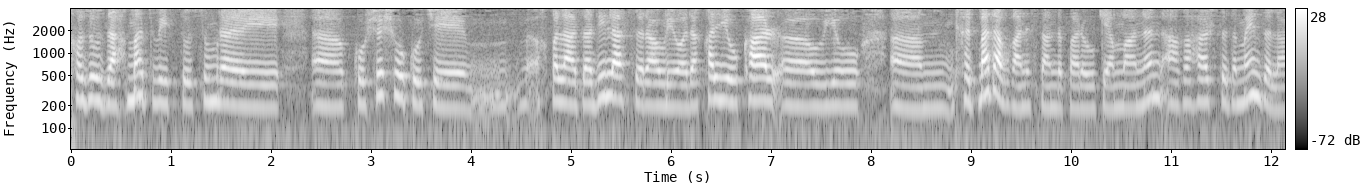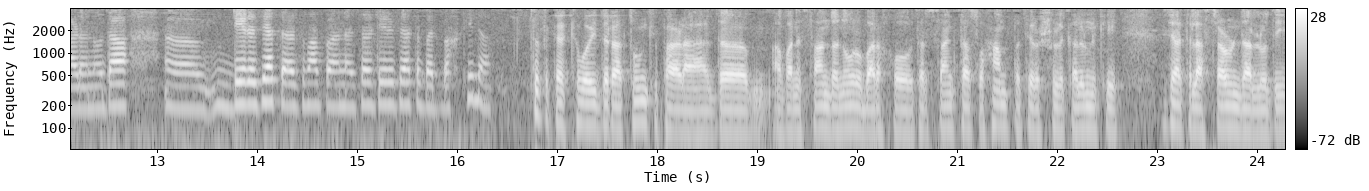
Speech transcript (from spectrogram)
ښځو زحمت ویستو څومره کوشش وکړو چې خپل ازادي لاس راوړي او د اقل یو کار او یو خدمت افغانستان لپاره وکړي اما نن هغه هر څه د منځه لاړه نو دا ډیره زیاته زما په نظر ډیره زیاته بدبختی ده څه فکر کوئ د راتلونکي په اړه د افغانستان د نورو برخو تر څنګ تاسو هم په تیرو شل کلونو کې زیات لاسته درلودي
